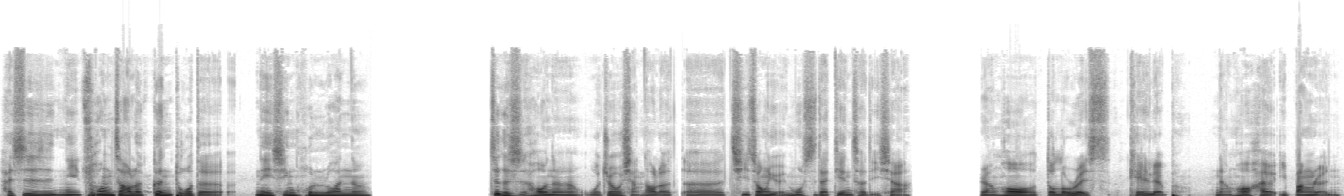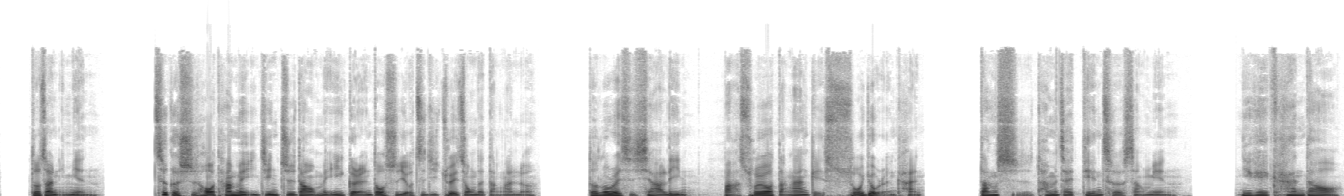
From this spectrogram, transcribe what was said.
还是你创造了更多的内心混乱呢？这个时候呢，我就想到了，呃，其中有一幕是在电车底下，然后 Dolores、Caleb，然后还有一帮人都在里面。这个时候，他们已经知道每一个人都是有自己最终的档案了。Dolores 下令把所有档案给所有人看。当时他们在电车上面，你可以看到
